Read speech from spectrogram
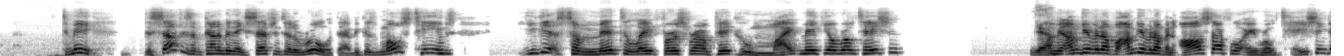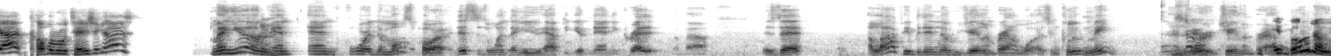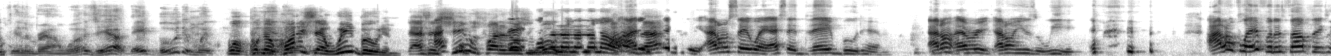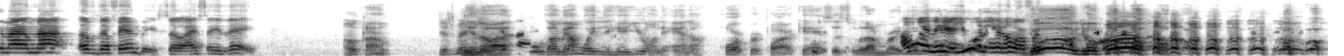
to me, the Celtics have kind of been the exception to the rule with that because most teams, you get some mid to late first round pick who might make your rotation. Yeah, I mean, I'm giving up. I'm giving up an all star for a rotation guy, couple rotation guys. Man, yeah, hmm. and and for the most part, this is one thing you have to give Danny credit about is that a lot of people didn't know who Jaylen Brown was, including me. I never heard Jaylen Brown. They booed him. Jaylen Brown was, yeah. They booed him when. Well, when, no, Kwani said we booed him. As in, she was part of those who no, booed no, no, no, no, no. I, I, didn't say we. I don't say we. I said they booed him. I don't ever. I don't use we. I don't play for the Celtics, and I am not of the fan base, so I say they. Okay. Um, Just you know, I, I mean, I'm waiting to hear you on the Anna Horford podcast. That's what I'm ready. I'm waiting to hear you on Anna Horford. No, no.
